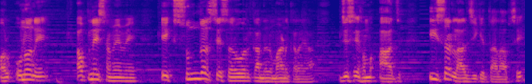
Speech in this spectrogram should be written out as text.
और उन्होंने अपने समय में एक सुंदर से सरोवर का निर्माण कराया जिसे हम आज ईसर लाल जी के तालाब से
